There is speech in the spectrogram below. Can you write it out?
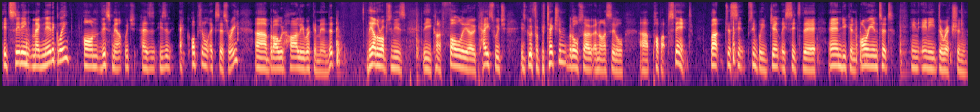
It's sitting magnetically on this mount, which has, is an optional accessory, uh, but I would highly recommend it. The other option is the kind of folio case, which is good for protection, but also a nice little uh, pop-up stand. But just sim simply gently sits there and you can orient it in any direction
